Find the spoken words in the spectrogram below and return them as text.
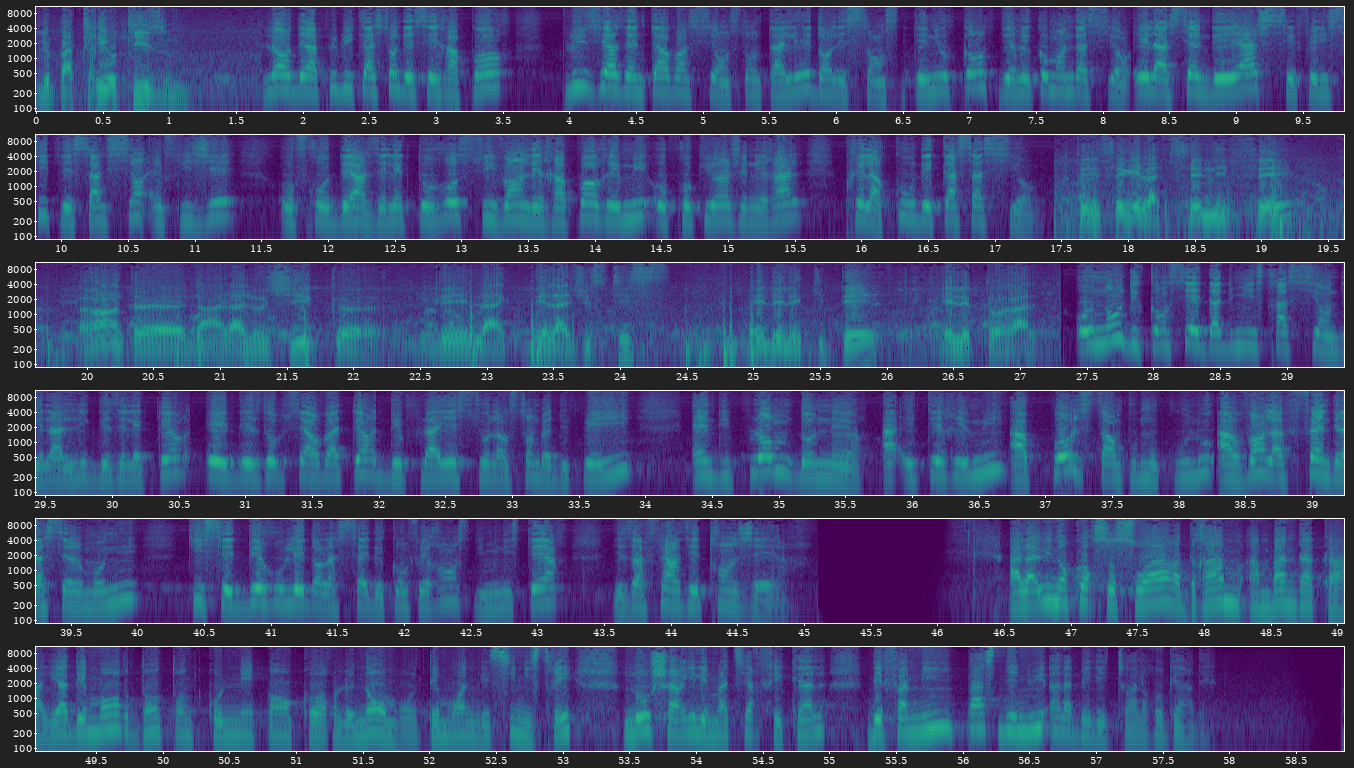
le patriotisme. Lors de la publication de ces rapports, Plusieurs interventions sont allées dans le sens de tenir compte des recommandations et la CNDH se félicite des sanctions infligées aux fraudeurs électoraux suivant les rapports remis au procureur général près la Cour de cassation. Ce que la fait rentre dans la logique la, de la justice et de l'équité électorale. Au nom du conseil d'administration de la Ligue des électeurs et des observateurs déployés sur l'ensemble du pays, un diplôme d'honneur a été remis à Paul Stampumukulu avant la fin de la cérémonie qui s'est déroulée dans la salle de conférence du ministère des Affaires étrangères. À la une encore ce soir, drame à Mbandaka. Il y a des morts dont on ne connaît pas encore le nombre, témoignent les sinistrés. L'eau charrie les matières fécales. Des familles passent des nuits à la belle étoile. Regardez.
